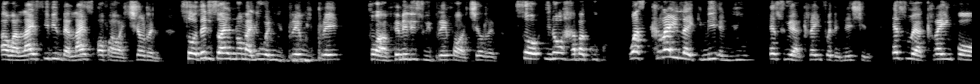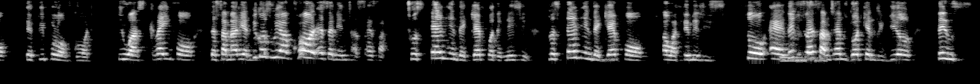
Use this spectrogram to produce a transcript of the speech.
our lives, even the lives of our children. So that is why normally when we pray, we pray for our families, we pray for our children. So, you know, Habakkuk was crying like me and you as we are crying for the nation, as we are crying for the people of God. He was crying for the Samaritan because we are called as an intercessor to stand in the gap for the nation, to stand in the gap for our families. So uh, that is why sometimes God can reveal things,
